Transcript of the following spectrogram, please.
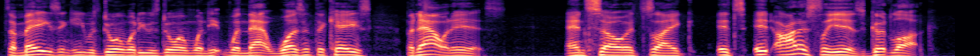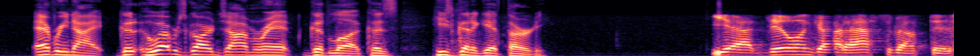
It's amazing he was doing what he was doing when he, when that wasn't the case, but now it is, and so it's like it's it honestly is good luck every night. Good, whoever's guarding Ja Morant, good luck because he's going to get 30. Yeah, Dillon got asked about this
